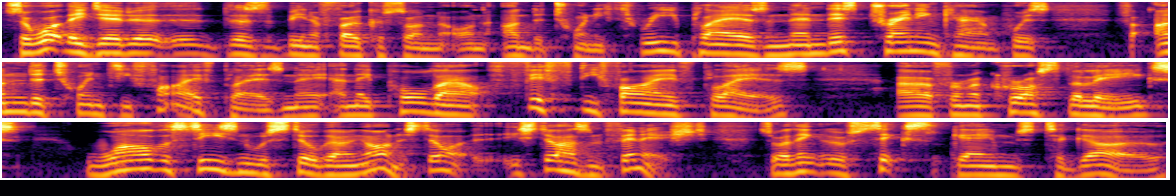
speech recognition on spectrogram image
So what they did, uh, there's been a focus on on under 23 players, and then this training camp was for under 25 players, and they and they pulled out 55 players uh, from across the leagues while the season was still going on. It still it still hasn't finished. So I think there were six games to go,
